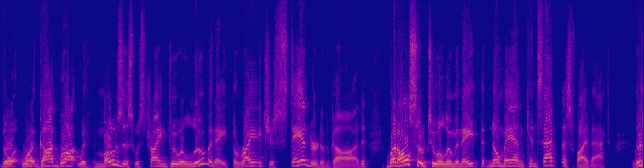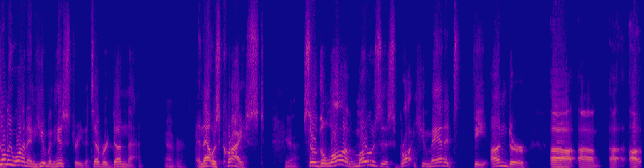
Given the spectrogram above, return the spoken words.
The, what God brought with Moses was trying to illuminate the righteous standard of God, but also to illuminate that no man can satisfy that. Right. There's only one in human history that's ever done that. Ever. And that was Christ. Yeah. So the law of Moses brought humanity under uh, um, a,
